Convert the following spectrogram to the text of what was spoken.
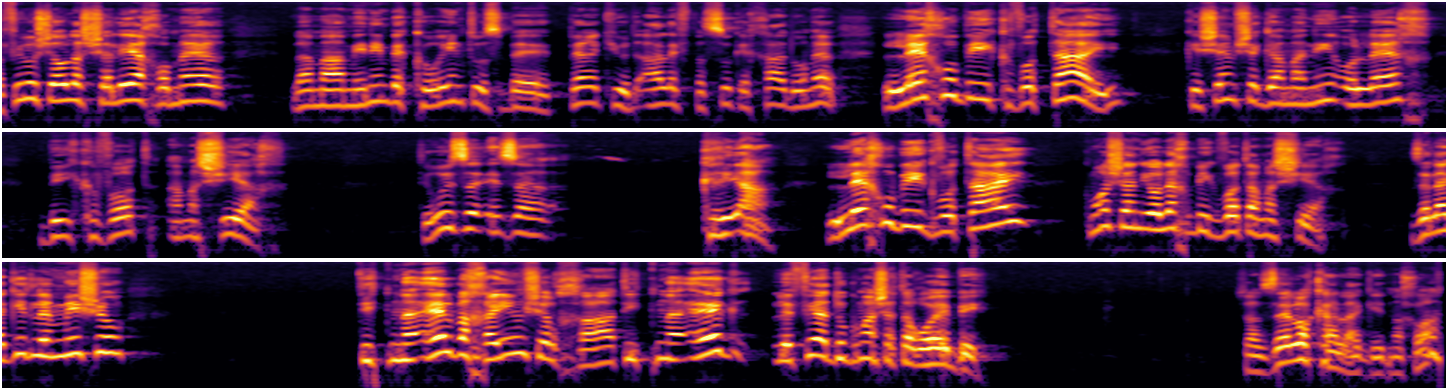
ואפילו שאול השליח אומר למאמינים בקורינטוס בפרק י"א פסוק אחד, הוא אומר, לכו בעקבותיי כשם שגם אני הולך בעקבות המשיח. תראו איזה, איזה קריאה, לכו בעקבותיי כמו שאני הולך בעקבות המשיח. זה להגיד למישהו, תתנהל בחיים שלך, תתנהג לפי הדוגמה שאתה רואה בי. עכשיו זה לא קל להגיד, נכון?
